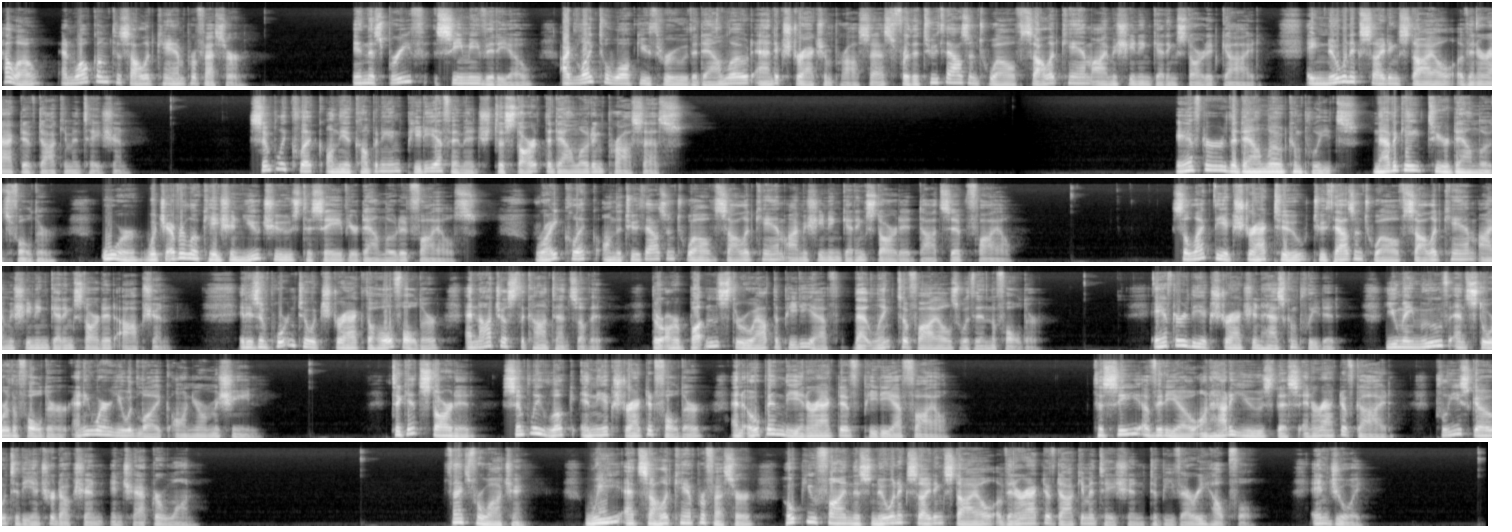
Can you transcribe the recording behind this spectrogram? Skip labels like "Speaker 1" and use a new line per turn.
Hello, and welcome to SolidCAM Professor. In this brief See Me video, I'd like to walk you through the download and extraction process for the 2012 SolidCAM iMachining Getting Started Guide, a new and exciting style of interactive documentation. Simply click on the accompanying PDF image to start the downloading process. After the download completes, navigate to your Downloads folder, or whichever location you choose to save your downloaded files. Right-click on the 2012 SolidCAM iMachining Getting Started.zip file. Select the Extract to 2012 SolidCAM iMachining Getting Started option. It is important to extract the whole folder and not just the contents of it. There are buttons throughout the PDF that link to files within the folder. After the extraction has completed, you may move and store the folder anywhere you would like on your machine. To get started, simply look in the extracted folder and open the interactive PDF file. To see a video on how to use this interactive guide, please go to the introduction in Chapter 1. Thanks for watching. We at SolidCAM Professor hope you find this new and exciting style of interactive documentation to be very helpful. Enjoy!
